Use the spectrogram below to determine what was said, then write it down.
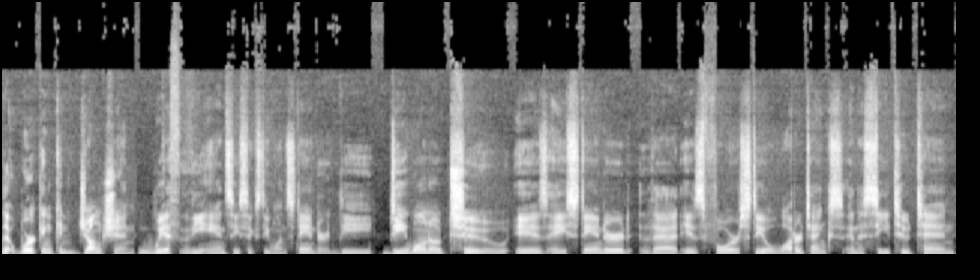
that work in conjunction with the ANSI 61 standard. The D102 is a standard that is for steel water tanks, and the C210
